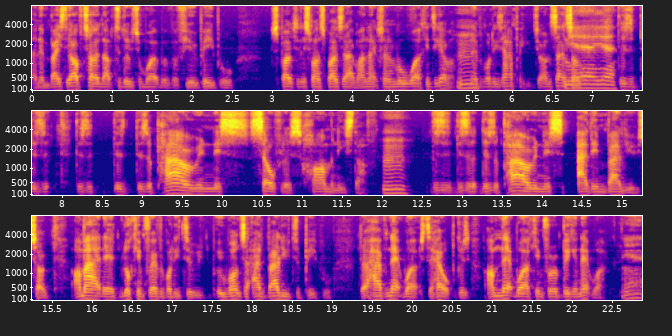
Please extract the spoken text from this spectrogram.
And then basically, I've turned up to do some work with a few people. Spoke to this one, spoke to that one, next one, we're all working together, and everybody's happy. Do you understand? So Mm. Yeah, yeah. There's a there's a there's a there's, there's a power in this selfless harmony stuff. Mm. There's a, there's a there's a power in this adding value. So I'm out there looking for everybody to who wants to add value to people that have networks to help because I'm networking for a bigger network. Yeah,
